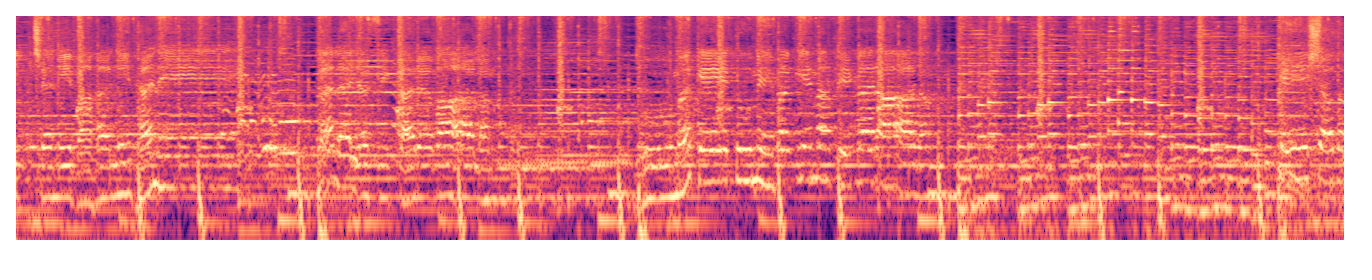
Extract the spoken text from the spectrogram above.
निच्छनि वहनि धने कलयसि धूमकेतुमिव किमपि करालम् केशव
